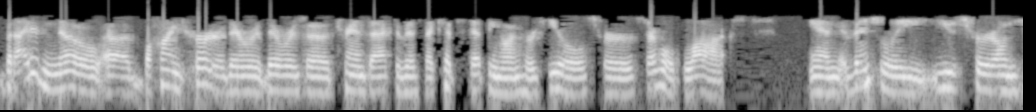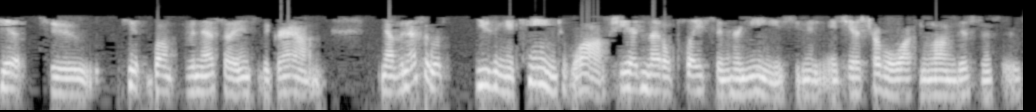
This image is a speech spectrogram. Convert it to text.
But I didn't know, uh, behind her there were, there was a trans activist that kept stepping on her heels for several blocks and eventually used her own hip to hip bump Vanessa into the ground. Now Vanessa was using a cane to walk. She had metal plates in her knees and she has trouble walking long distances.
